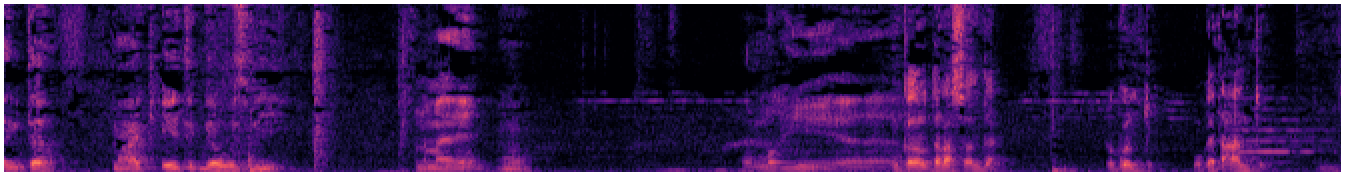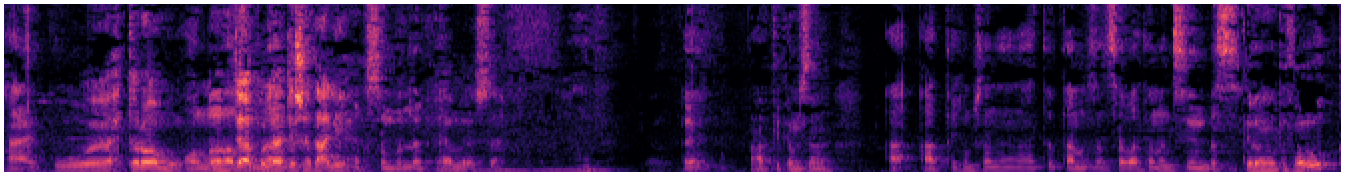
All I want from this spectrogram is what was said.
أنت معاك إيه تتجوز بيه؟ أنا معايا إيه؟ آه والله آه، ممكن أرد أنا على السؤال ده رجولته وجدعنته عادي واحترامه والله المنطقة كلها. تشهد عليها أقسم بالله كمل يا أستاذ إيه؟ قعدت كام سنة؟ قعدت كام سنة؟ أنا قعدت بتاع مثلا سبع ثمان سنين بس كده متفوق؟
